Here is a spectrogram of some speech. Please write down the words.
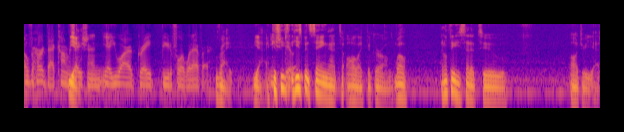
Overheard that conversation, and yeah, you are great, beautiful, or whatever. Right. Yeah, because he's he's been saying that to all like the girl. Well, I don't think he said it to Audrey yet,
